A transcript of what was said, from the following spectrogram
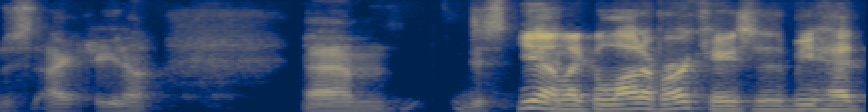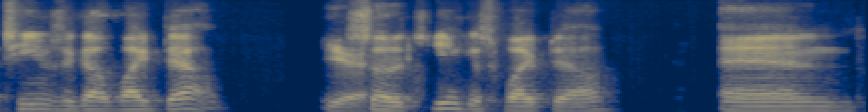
just I you know, um, just yeah, like a lot of our cases, we had teams that got wiped out. Yeah. So the team gets wiped out and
